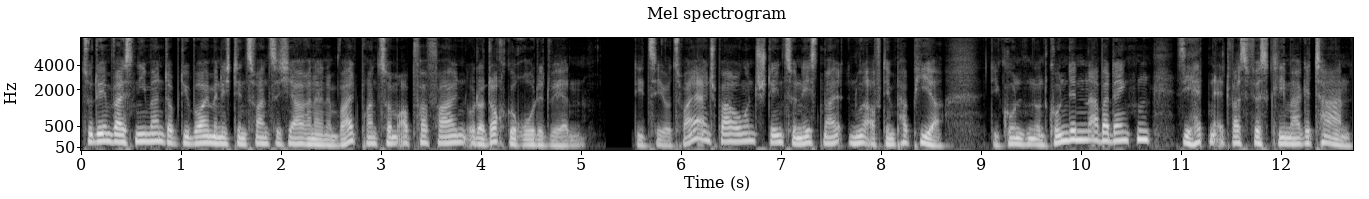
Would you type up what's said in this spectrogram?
Zudem weiß niemand, ob die Bäume nicht in 20 Jahren einem Waldbrand zum Opfer fallen oder doch gerodet werden. Die CO2-Einsparungen stehen zunächst mal nur auf dem Papier. Die Kunden und Kundinnen aber denken, sie hätten etwas fürs Klima getan,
